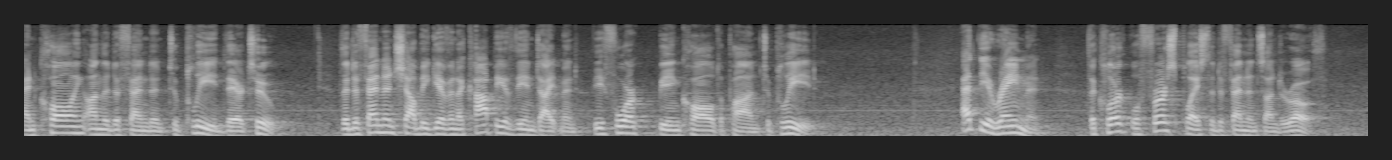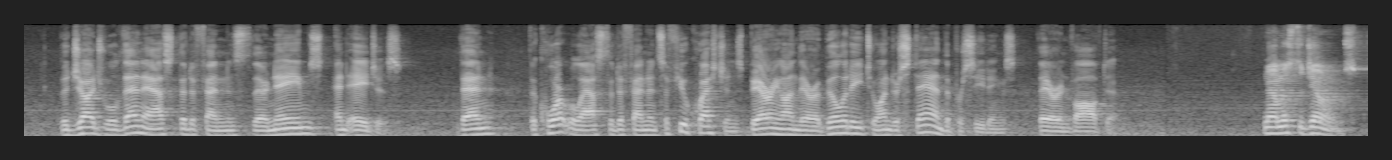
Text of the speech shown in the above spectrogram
and calling on the defendant to plead thereto. The defendant shall be given a copy of the indictment before being called upon to plead. At the arraignment, the clerk will first place the defendants under oath. The judge will then ask the defendants their names and ages. Then, the court will ask the defendants a few questions bearing on their ability to understand the proceedings they are involved in. Now, Mr. Jones,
